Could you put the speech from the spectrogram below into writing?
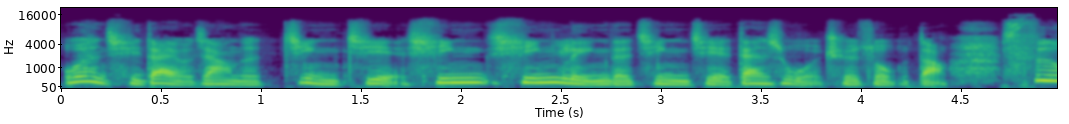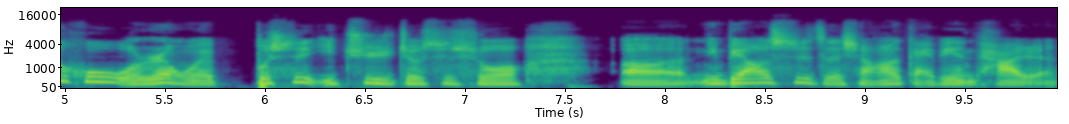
我很期待有这样的境界，心心灵的境界，但是我却做不到。似乎我认为不是一句就是说，呃，你不要试着想要改变他人。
